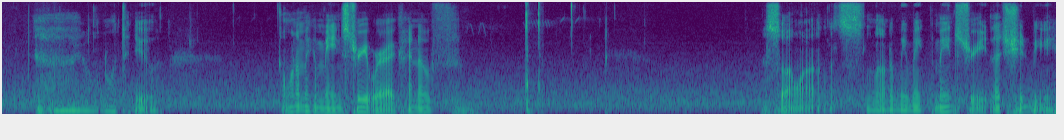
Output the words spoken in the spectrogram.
I don't know what to do. I want to make a main street where I kind of. So I want let's let me make the main street. That should be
